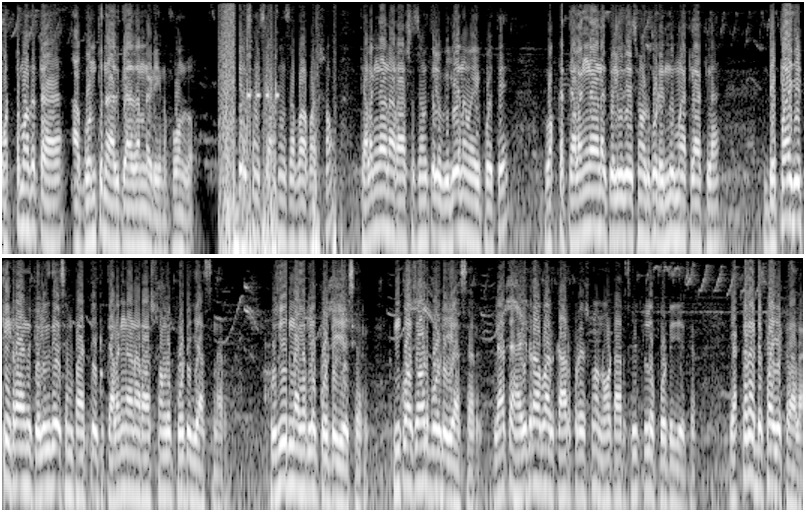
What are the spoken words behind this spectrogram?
మొట్టమొదట ఆ గొంతు నాది కాదన్నాడు అడిగిన ఫోన్లో. తెలుగుదేశం శాసనసభా పక్షం తెలంగాణ రాష్ట్ర సమితిలో విలీనం అయిపోతే ఒక్క తెలంగాణ తెలుగుదేశం వాడు కూడా ఎందుకు మాట్లాడలే? డిపాజిట్లు రాని తెలుగుదేశం పార్టీకి తెలంగాణ రాష్ట్రంలో పోటీ చేస్తున్నారు. హుజూర్ నగర్లో పోటీ చేశారు. ఇంకో చోట పోటీ చేస్తారు. లేకపోతే హైదరాబాద్ కార్పొరేషన్లో నూట ఆరు సీట్లలో పోటీ చేశారు. ఎక్కడ డిపాజిట్ రాలే.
